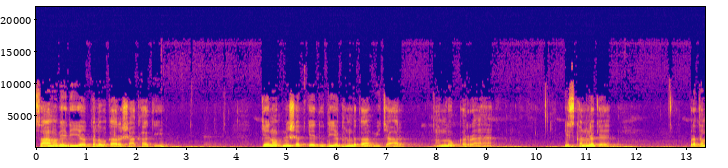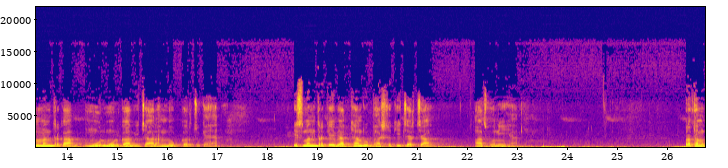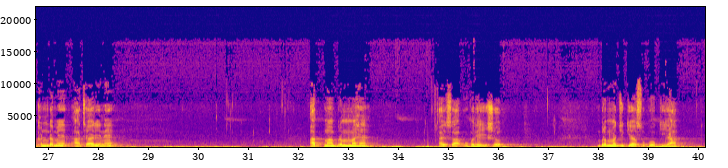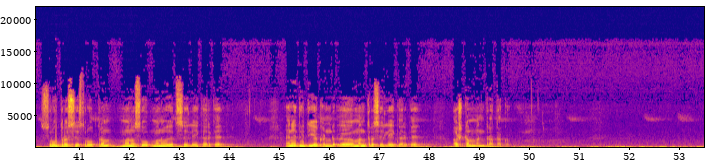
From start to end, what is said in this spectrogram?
सामवेदीय तलवकार शाखा की केनोपनिषद के द्वितीय खंड का विचार हम लोग कर रहे हैं। इस खंड के प्रथम मंत्र का मूल मूल का विचार हम लोग कर चुके हैं। इस मंत्र के व्याख्यान रूप भाष्य की चर्चा आज होनी है। प्रथम खंड में आचार्य ने आत्मा ब्रह्म है, ऐसा उपदेश ब्रह्म जिज्ञासु को किया स्रोत्र से स्रोत्रम मनसो मनोयत से लेकर के, यानी द्वितीय खंड मंत्र से लेकर के, अष्टम मंत्र तक।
